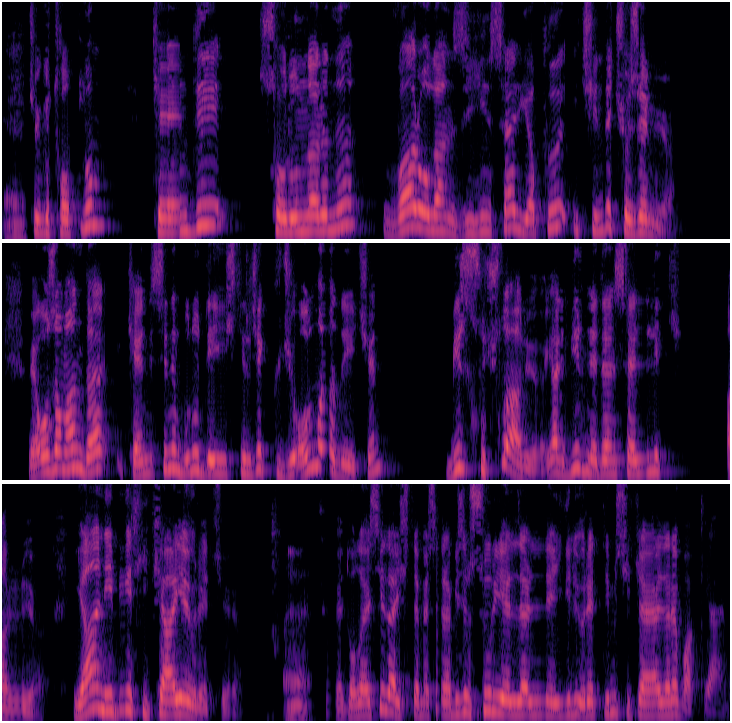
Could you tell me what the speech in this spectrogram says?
Evet. Çünkü toplum kendi sorunlarını var olan zihinsel yapı içinde çözemiyor. Ve o zaman da kendisinin bunu değiştirecek gücü olmadığı için bir suçlu arıyor. Yani bir nedensellik arıyor. Yani bir hikaye üretiyor. Evet. Ve dolayısıyla işte mesela bizim Suriyelilerle ilgili ürettiğimiz hikayelere bak yani.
